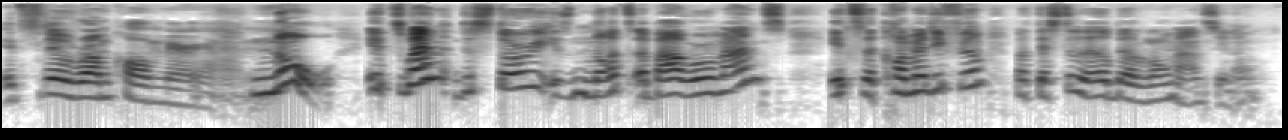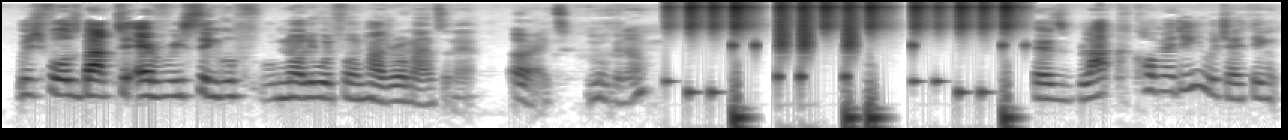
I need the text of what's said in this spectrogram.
it's still rom com, Marianne. No, it's when the story is not about romance. It's a comedy film, but there's still a little bit of romance, you know. Which falls back to every single Nollywood film has romance in it. All right, moving on. There's black comedy, which I think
